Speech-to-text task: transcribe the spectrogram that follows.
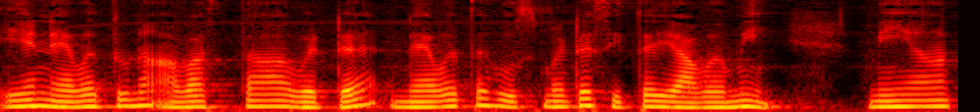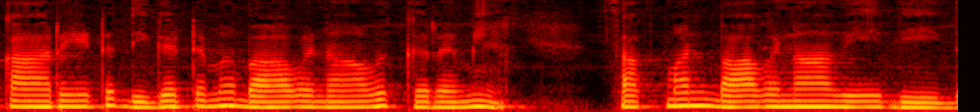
එය නැවතුන අවස්ථාවට නැවත හුස්මට සිත යවමි. මේ ආකාරයට දිගටම භාවනාව කරමි. සක්මන් භාවනාවේදීද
